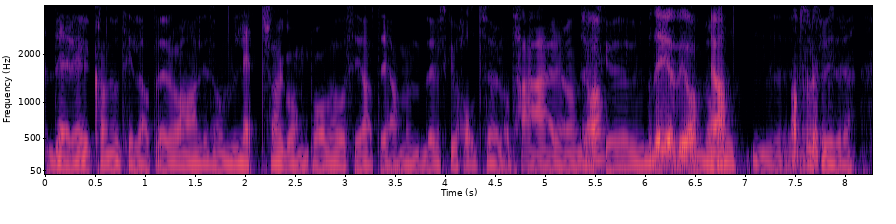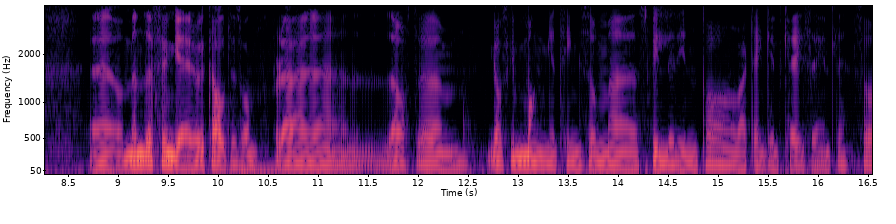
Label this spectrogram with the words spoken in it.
Dere kan jo tillate dere å ha en litt sånn lett sjargong på det og si at ja, men dere skulle holdt Sørloth her, og dere Ja, skulle og det gjør vi jo. beholdt, Ja, eh, absolutt. Eh, men det fungerer jo ikke alltid sånn. For det er, det er ofte mm, ganske mange ting som uh, spiller inn på hvert enkelt case, egentlig. Så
